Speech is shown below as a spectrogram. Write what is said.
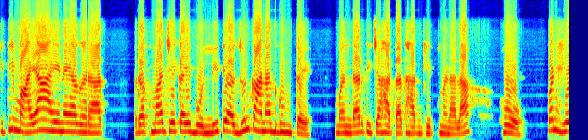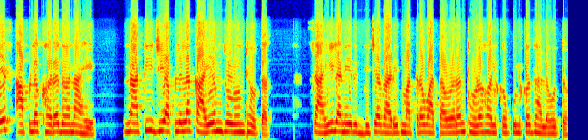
किती माया आहे ना या घरात. रखमा जे काही बोलली ते अजून कानात घुमतय. मंदार तिच्या हातात हात घेत म्हणाला हो पण हेच आपलं खरं धन आहे. नाती जी आपल्याला कायम जोडून ठेवतात. साहिल आणि रिद्धीच्या गाडीत मात्र वातावरण थोडं हलकं झालं होतं.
